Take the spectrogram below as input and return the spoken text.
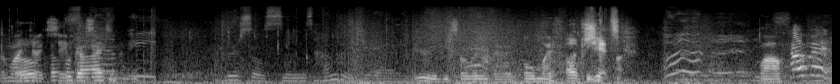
Come on, Oh, Jack. no, Save guys. us. Seems hungry today. You would be so really bad. Oh my. Oh fucking shit. God. Wow. Calvin!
